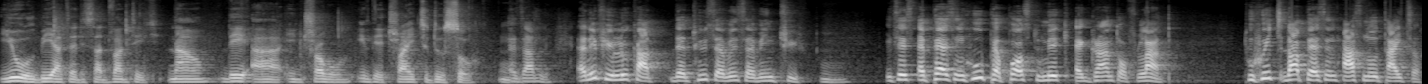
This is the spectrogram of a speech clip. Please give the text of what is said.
you will be at a disadvantage. Now they are in trouble if they try to do so. Mm. Exactly. And if you look at the 2772, mm. it says a person who purports to make a grant of land to which that person has no title,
